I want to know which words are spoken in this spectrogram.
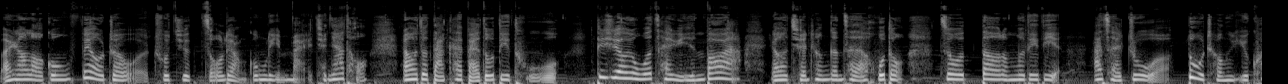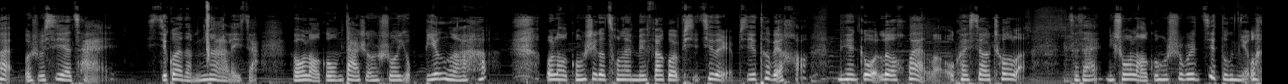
晚上老公非要拽我出去走两公里买全家桶，然后就打开百度地图，必须要用我彩语音包啊，然后全程跟彩彩互动，最后到了目的地。”阿彩祝我路程愉快，我说谢谢彩，习惯的骂了一下，然后我老公大声说有病啊！我老公是一个从来没发过脾气的人，脾气特别好，那天给我乐坏了，我快笑抽了。猜猜，你说我老公是不是嫉妒你了？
